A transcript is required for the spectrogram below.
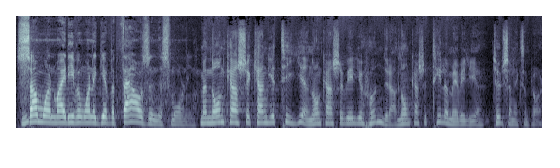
Someone might even want to give a thousand this morning. Men någon kanske kan ge 10, någon kanske vill ge 100, någon kanske till och med vill ge 1000 exemplar.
